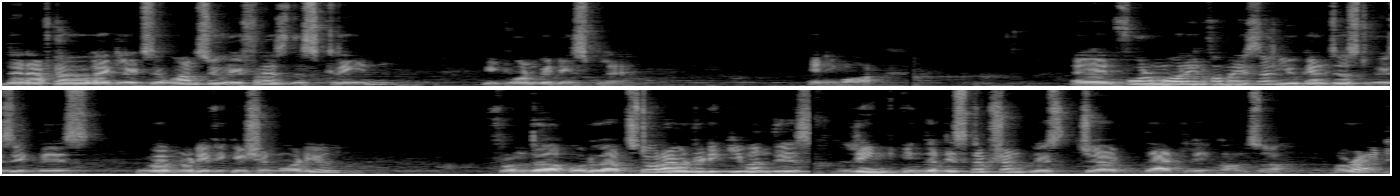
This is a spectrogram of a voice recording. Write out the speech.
Then after like let's say once you refresh the screen it won't be display anymore and for more information you can just visit this web notification module from the odoo app store. I already given this link in the description. Please check that link also. All right?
